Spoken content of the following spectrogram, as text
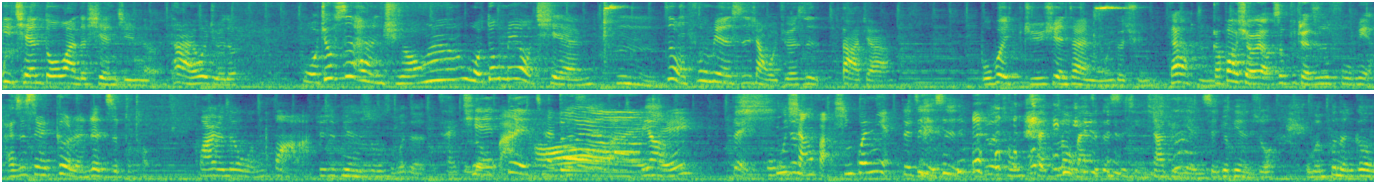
一千多万的现金了，他还会觉得。我就是很穷啊，我都没有钱。嗯，这种负面的思想，我觉得是大家不会局限在某一个群体。但搞不好小雨老师不觉得这是负面，还是是因为个人认知不同？华人的文化啦，就是变成说所谓的财不露白，对，财不露白，不要。对，新想法、新观念，对，这也是我觉得从财不露白这个事情下去延伸，就变成说，我们不能够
